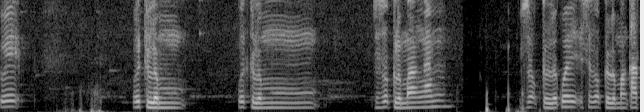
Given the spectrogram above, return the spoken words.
kowe kowe gelem kowe gelem sesuk gelem mangan sesuk gelem kowe sesuk gelem mangkat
